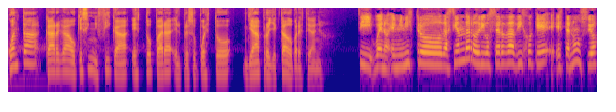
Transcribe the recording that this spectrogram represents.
¿Cuánta carga o qué significa esto para el presupuesto ya proyectado para este año? Sí, bueno, el ministro de Hacienda, Rodrigo Cerda, dijo que este anuncio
